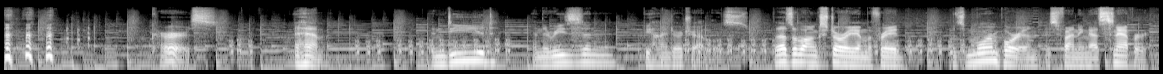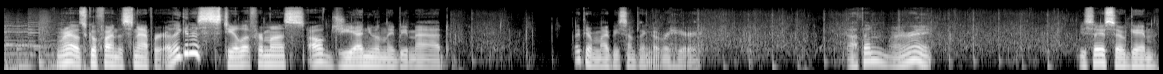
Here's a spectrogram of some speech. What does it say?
curse. Ahem. Indeed, and the reason behind our travels. But that's a long story, I'm afraid. What's more important is finding that snapper. Alright, let's go find the snapper. Are they gonna steal it from us? I'll genuinely be mad. I think there might be something over here. Nothing? Alright. You say so, game.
